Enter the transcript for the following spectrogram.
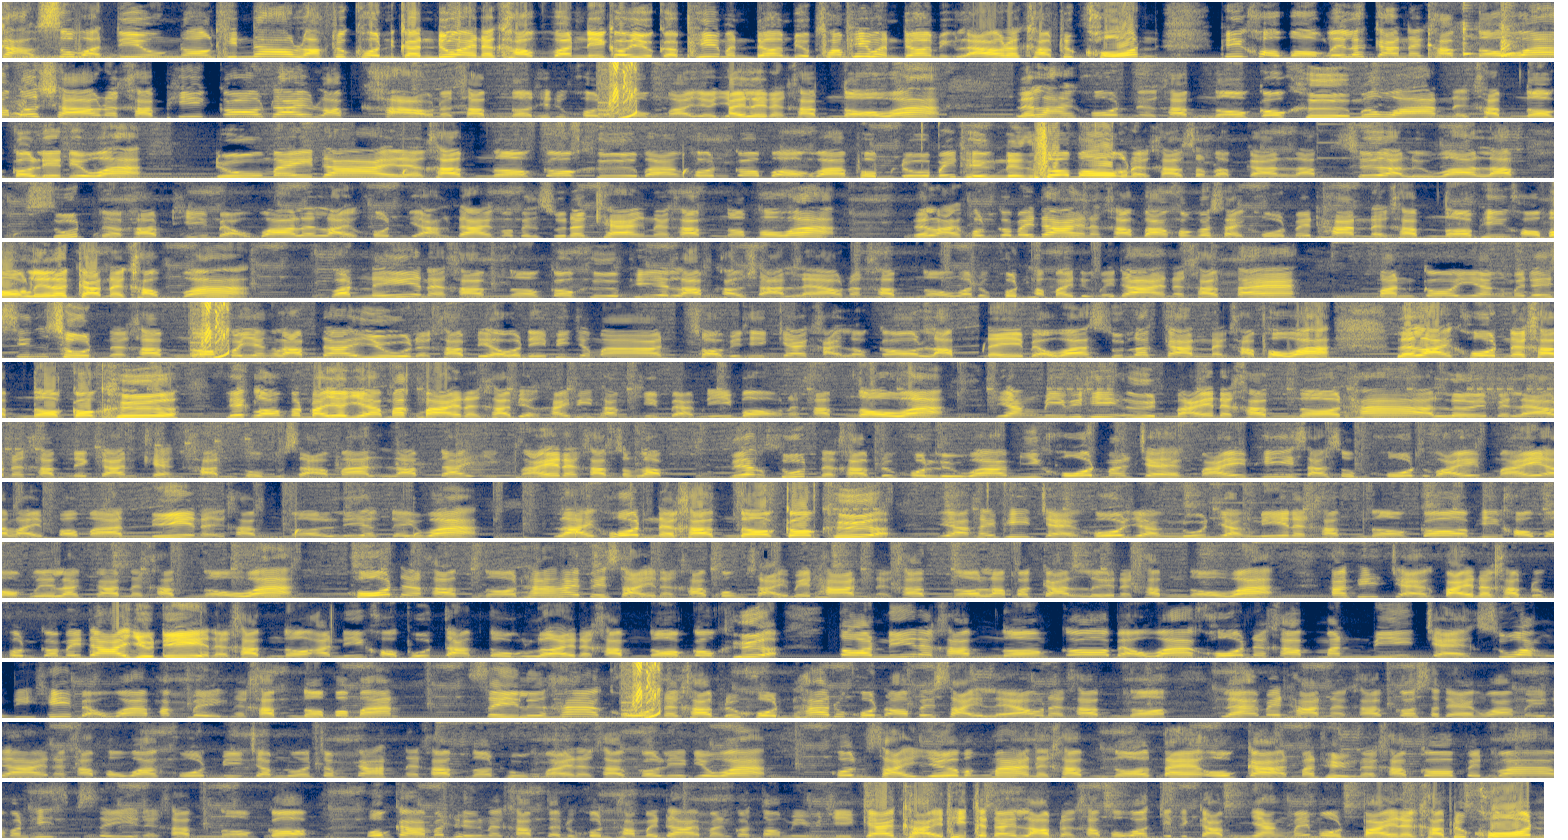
กับสวัสดีน้องที่น่ารักทุกคนกันด้วยนะครับ วันนี้ก็อยู่กับพี่เหมือนเดิมอยู่ช่องพี่เหมือนเดิมอีกแล้วนะครับ ทุกคนพี่ขอบอกเลยละกันนะครับเนาะว่าเมื่อเช้านะครับ พี่ก็ได้รับข่าวนะครับเนาะที่ทุกคนส่งมาเยอะๆเลยนะครับเนาะว่าและหลายคนนะครับเนาะก็คือเมื่อวานนะครับเนาะก็เรียกได้ว่า ดูไม่ได้นะครับเนาะก็คือบางคนก็บอกว่าผมดูไม่ถึง 1 ชั่วโมงนะครับสำหรับการรับเสื้อหรือว่ารับซุดนะครับที่แบบว่าหลายๆ คนอยากได้ก็เป็นซุดนักแข่งนะครับเนาะเพราะว่าหลายๆคนก็ไม่ได้นะครับ บางคนก็ใส่โค้ดไม่ทันนะครับเนาะพี่ขอบอกเลยละกันนะครับว่าวันนี้นะครับเนาะก็คือพี่ได้รับข่าวสารแล้วนะครับเนาะว่าทุกคนทำไมถึงไม่ได้นะครับ แต่ มันก็ยังไม่ได้สิ้นสุดนะครับเนาะก็ยังรับได้อยู่นะครับ เดี๋ยววันนี้พี่จะมาสอนวิธีแก้ไขแล้วก็รับในแบบว่าซุดละกันนะครับ เพราะว่าและหลายคนนะครับเนาะก็คือเรียกร้องกันมาเยอะแยะมากมายนะครับอยากให้พี่ทำคลิปแบบนี้บอกนะครับเนาะว่ายังมีวิธีอื่นไหมนะครับเนาะถ้าเลยไปแล้วนะครับในการแข่งขันผมสามารถรับได้อีกไหมนะครับสำหรับเรื่องซุดนะครับทุกคนหรือว่ามีโค้ดมาแจกไหมพี่สะสมโค้ดไว้ไหมอะไรประมาณนี้นะครับเนาะเรียกได้ว่า หลายคนนะครับเนาะก็คืออยากให้พี่แจกโค้ดอย่างนู้นอย่างนี้นะครับเนาะก็พี่ขอบอกเลยละกันนะครับเนาะว่าโค้ดนะครับเนาะถ้าให้ไปใส่นะครับคงใส่ไม่ทันนะครับเนาะรับประกันเลยนะครับเนาะว่าถ้าพี่แจกไปนะครับทุกคนก็ไม่ได้อยู่ดีนะครับเนาะอันนี้ขอพูดตามตรงเลยนะครับเนาะก็คือตอนนี้นะครับเนาะก็แบบว่าโค้ดนะครับมันมีแจกช่วงที่ที่แบบว่าพักเบรกนะครับเนาะประมาณ 4 หรือ 5 โค้ดนะครับทุกคนถ้าทุกคนเอาไปใส่แล้วนะครับเนาะ และไม่ทันนะครับก็แสดงว่าไม่ได้นะครับ เพราะว่าโค้ดมีจำนวนจำกัดนะครับเนาะถูกไหมนะครับก็เรียกได้ว่าคนใส่เยอะมากๆนะครับเนาะแต่โอกาสมาถึงนะครับก็เป็นว่าวันที่ 14นะครับเนาะก็โอกาสมาถึงนะครับแต่ทุกคนทำไม่ได้มันก็ต้องมีวิธีแก้ไขที่จะได้รับนะครับ เพราะว่ากิจกรรมยังไม่หมดไปนะครับ ทุกคน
